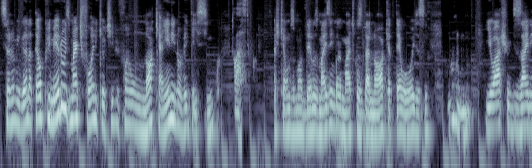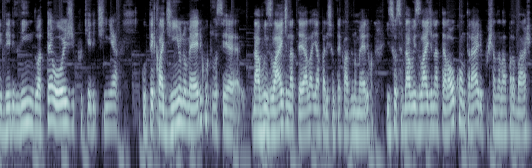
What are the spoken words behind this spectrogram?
Se eu não me engano, até o primeiro smartphone que eu tive foi um Nokia N95. Clássico acho que é um dos modelos mais emblemáticos da Nokia até hoje, assim. Uhum. E eu acho o design dele lindo até hoje, porque ele tinha o tecladinho numérico, que você dava um slide na tela e aparecia um teclado numérico. E se você dava o slide na tela ao contrário, puxando lá para baixo,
